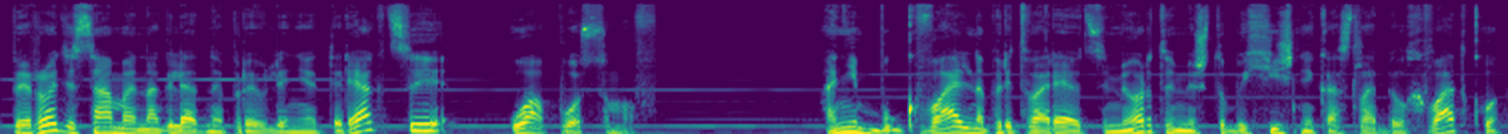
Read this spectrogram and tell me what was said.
В природе самое наглядное проявление этой реакции – у опоссумов. Они буквально притворяются мертвыми, чтобы хищник ослабил хватку,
